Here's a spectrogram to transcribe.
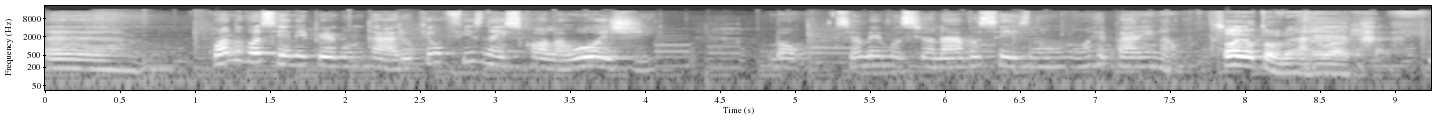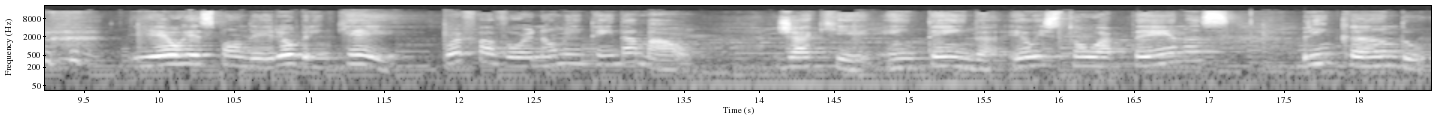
Uh, quando você me perguntar o que eu fiz na escola hoje, Bom, se eu me emocionar, vocês não, não reparem não. Só eu tô vendo, eu acho. e eu responder, eu brinquei? Por favor, não me entenda mal, já que, entenda, eu estou apenas brincando.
